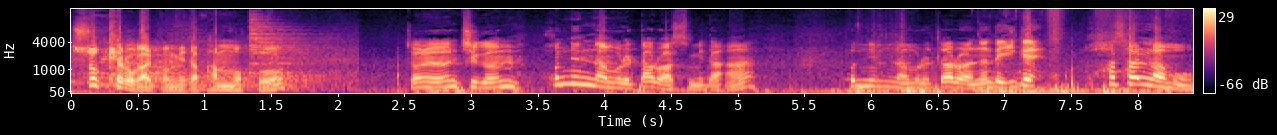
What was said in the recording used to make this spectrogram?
쑥 해로 갈 겁니다. 밥 먹고. 저는 지금 혼잎나무를 따러 왔습니다. 혼잎나무를 따러 왔는데 이게 화살나무,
